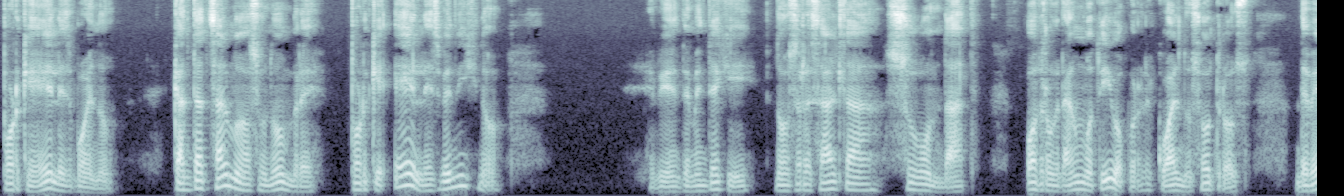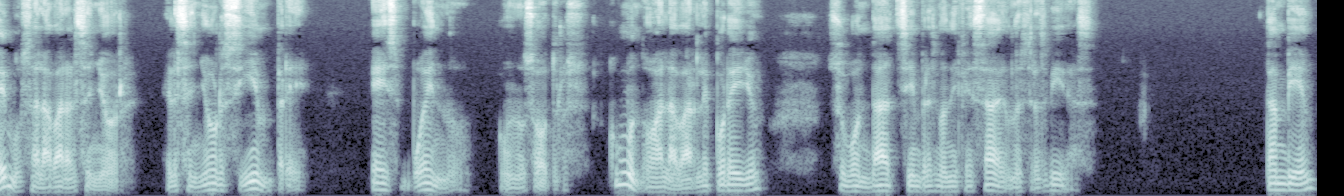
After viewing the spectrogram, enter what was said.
porque Él es bueno. Cantad salmos a su nombre, porque Él es benigno. Evidentemente aquí nos resalta su bondad, otro gran motivo por el cual nosotros debemos alabar al Señor. El Señor siempre es bueno con nosotros. ¿Cómo no alabarle por ello? Su bondad siempre es manifestada en nuestras vidas. También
